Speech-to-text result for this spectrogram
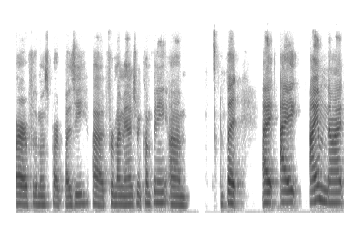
are for the most part buzzy uh, for my management company. Um, but I I I am not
